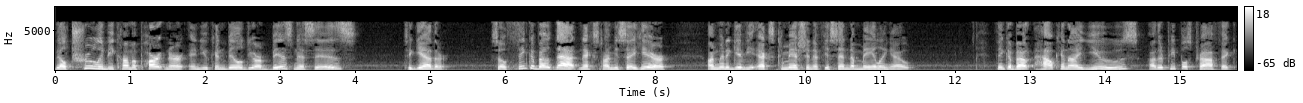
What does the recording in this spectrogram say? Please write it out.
They'll truly become a partner and you can build your businesses together. So think about that next time you say, Here, I'm going to give you X commission if you send a mailing out. Think about how can I use other people's traffic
